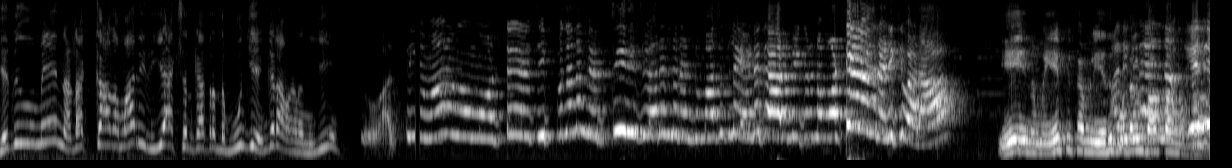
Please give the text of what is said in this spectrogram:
எதுவுமே நடக்காத மாதிரி ரியாக்ஷன் காட்டுற அந்த மூஞ்சி எங்கடா வாங்கின நீ? அசிங்கமா இருக்கு மொட்டை அடிச்சு இப்பதானே வெப் சீரிஸ் வேற இன்னும் ரெண்டு மாசத்துல எடுக்க ஆரம்பிக்கணும் நான் மொட்டையில வந்து நடிக்கவாடா? ஏய் நம்ம ஏபி ஃபேமிலி எது போட்டாலும் பாப்பாங்க எது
